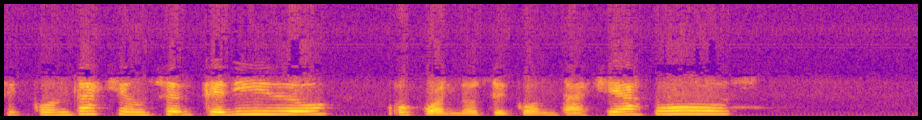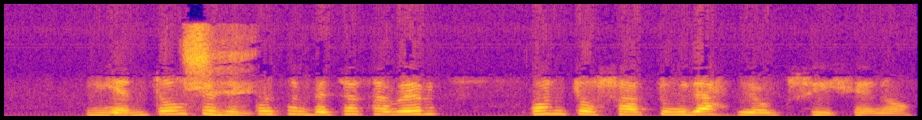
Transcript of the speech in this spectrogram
se contagia un ser querido o cuando te contagias vos. Y entonces después empezás a ver cuánto saturas de oxígeno.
